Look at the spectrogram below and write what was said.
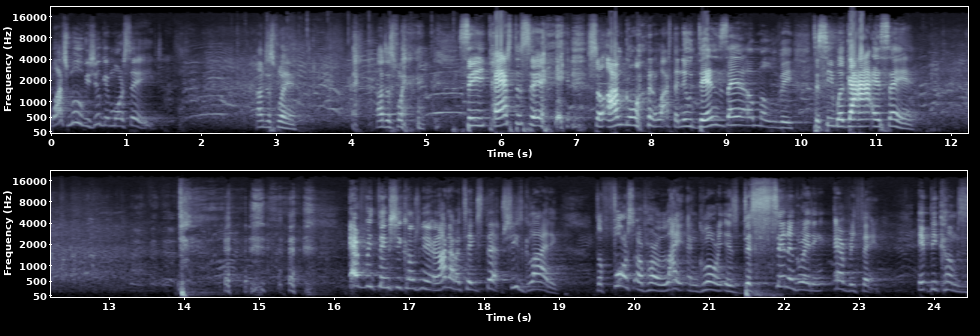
Watch movies, you'll get more saved. I'm just playing. I'm just playing. See, Pastor said, so I'm going to watch the new Denzel movie to see what God is saying. Everything she comes near, and I got to take steps. She's gliding the force of her light and glory is disintegrating everything. It becomes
